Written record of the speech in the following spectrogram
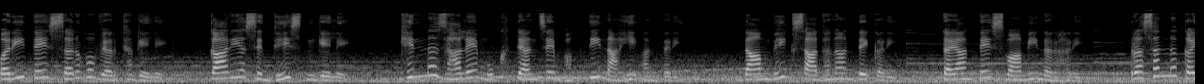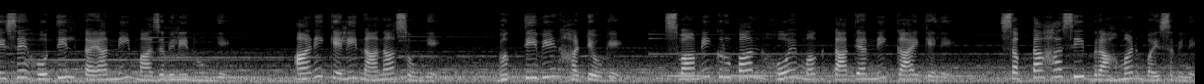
परी ते सर्व व्यर्थ गेले. कार्यसिद्धीस गेले. खिन्न झाले मुख त्यांचे भक्ती नाही अंतरी. दांभिक साधनांते करी. तयांते स्वामी नरहरी. प्रसन्न कैसे होतील तयांनी माजविली ढोंगे आणि केली नाना सोंगे. भक्तिवीण हट्योगे. स्वामी कृपान होय मग तात्यांनी काय केले? सप्ताहासी ब्राह्मण बैसविले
